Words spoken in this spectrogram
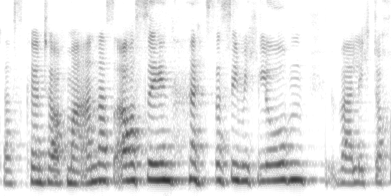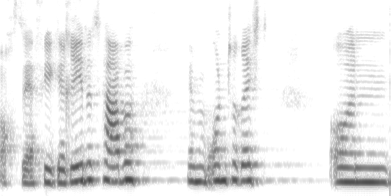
das könnte auch mal anders aussehen, als dass sie mich loben, weil ich doch auch sehr viel geredet habe im Unterricht. Und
